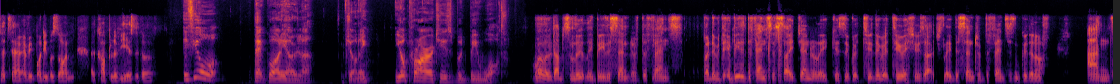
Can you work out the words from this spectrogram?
that uh, everybody was on a couple of years ago. If you're Pep Guardiola, Johnny, your priorities would be what? Well, it would absolutely be the centre of defence, but it would, it would be the defensive side generally because they've got two. They've got two issues actually. The centre of defence isn't good enough, and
